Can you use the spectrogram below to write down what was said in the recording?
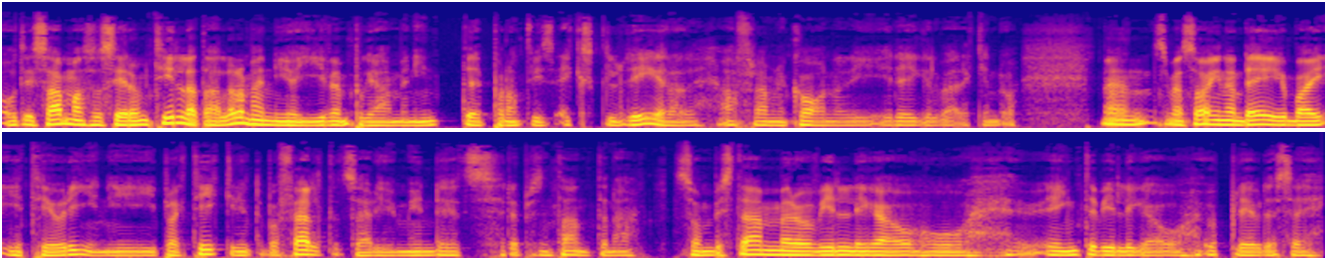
och tillsammans så ser de till att alla de här nya given-programmen inte på något vis exkluderar afroamerikaner i, i regelverken. Då. Men som jag sa innan, det är ju bara i teorin. I, i praktiken, inte på fältet, så är det ju myndighetsrepresentanterna som bestämmer och villiga och, och eh, är inte villiga och upplevde sig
